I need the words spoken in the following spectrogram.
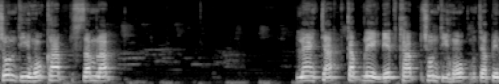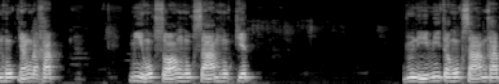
ชนที่หกครับสำหรับ แรงจัดกับเลขเด็ดครับ ชนที่หกจะเป็นหกยังละครับ มีหกสองหกสามหกเจ็ด อยู่นี่มีแต่หกสามครับ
